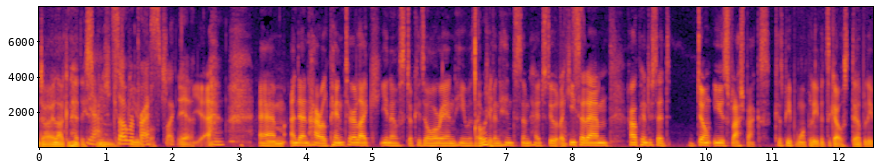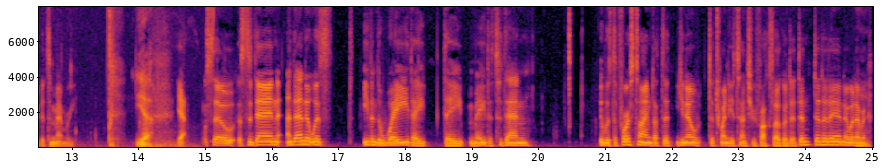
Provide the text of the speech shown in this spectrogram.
the dialogue and how they Yeah. speak. It's so It's repressed. Like Yeah. Yeah. Um, and then Harold Pinter, like, you know, stuck his oar in. He was like Oh, really? giving hints on how to do it. Like he said, um, Harold Pinter said, don't use flashbacks because people won't believe it's a ghost. They'll believe it's a memory. Yeah. Yeah. So so then and then it was even the way they they made it. So then it was the first time that the you know the 20th Century Fox logo, dun, dun, dun, dun, or whatever. Mm.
